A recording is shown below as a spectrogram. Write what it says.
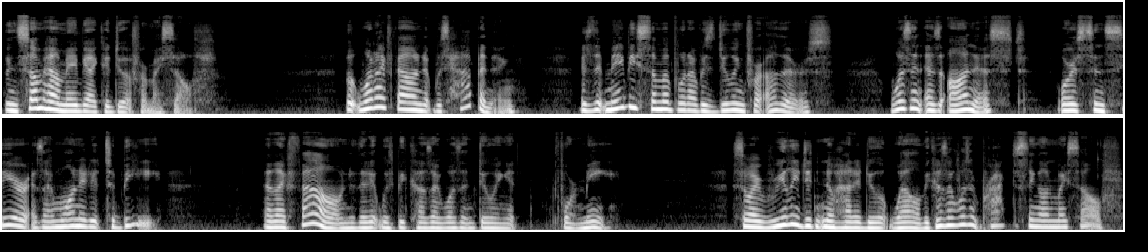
then somehow maybe I could do it for myself. But what I found it was happening is that maybe some of what I was doing for others wasn't as honest or as sincere as I wanted it to be. And I found that it was because I wasn't doing it for me. So I really didn't know how to do it well because I wasn't practicing on myself.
